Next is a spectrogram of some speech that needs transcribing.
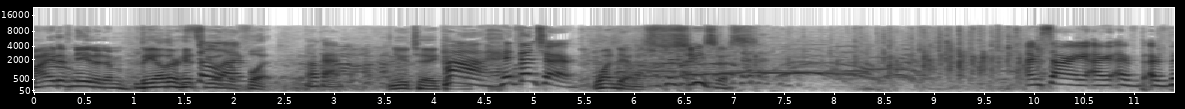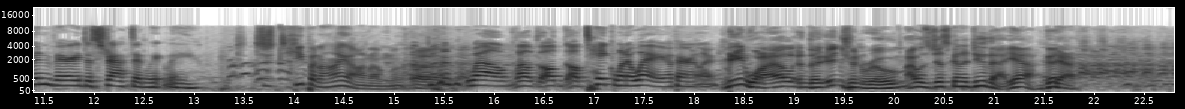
Might have needed him. The other hits Still you in the foot. Okay. And you take Ah, adventure. one damage. Jesus. I'm sorry. I, I've I've been very distracted lately. Just keep an eye on them. Uh, well, I'll, I'll I'll take one away. Apparently. Meanwhile, in the engine room. I was just going to do that. Yeah, good. Yeah.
